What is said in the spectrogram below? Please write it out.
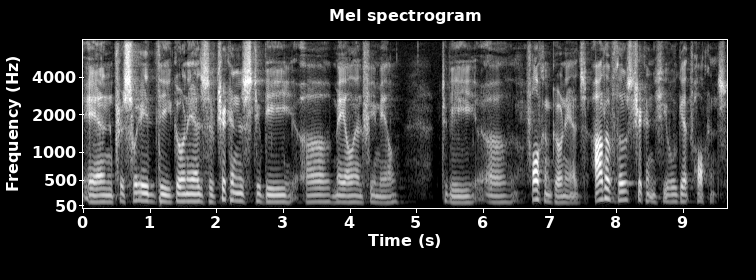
and persuade the gonads of chickens to be uh, male and female, to be uh, falcon gonads. Out of those chickens, you will get falcons.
